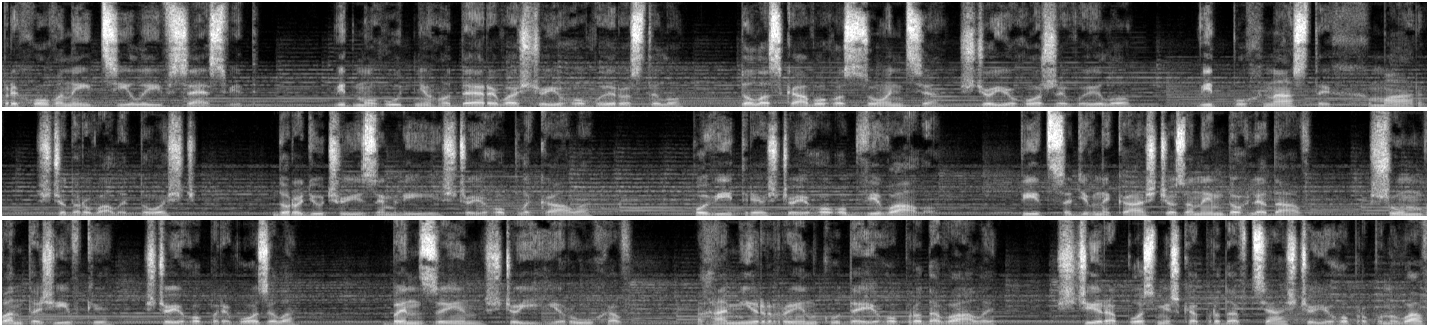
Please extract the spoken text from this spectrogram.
прихований цілий всесвіт, від могутнього дерева, що його виростило, до ласкавого сонця, що його живило, від пухнастих хмар, що дарували дощ, до родючої землі, що його плекала, повітря, що його обвівало, під садівника, що за ним доглядав, шум вантажівки, що його перевозила, бензин, що її рухав, гамір ринку, де його продавали, щира посмішка продавця, що його пропонував,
